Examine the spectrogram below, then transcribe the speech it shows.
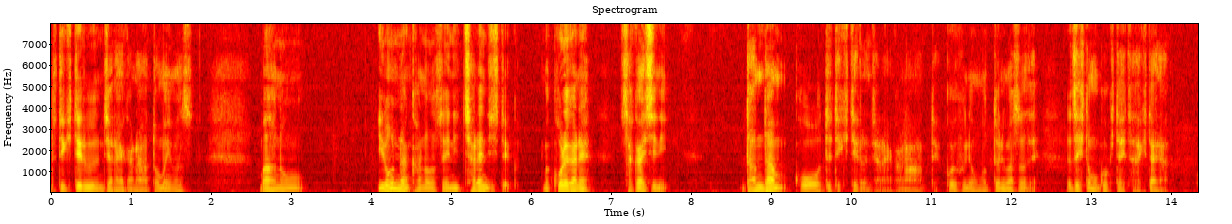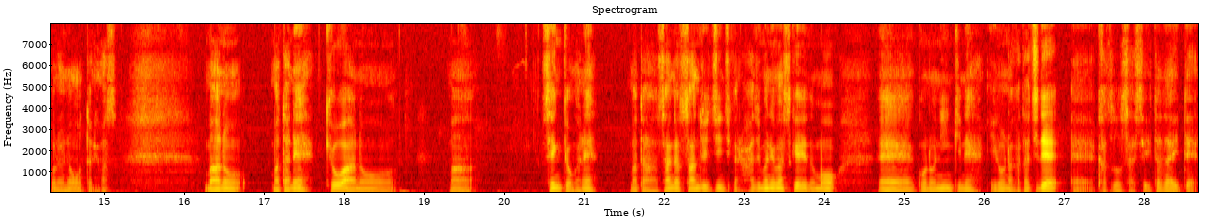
出てきてるんじゃないかなと思います。まあ、あの、いろんな可能性にチャレンジしていく。まあ、これがね、堺市にだんだんこう出てきてるんじゃないかなって、こういうふうに思っておりますので、ぜひともご期待いただきたいなこのように思っております。まああのまたね今日はあのまあ選挙がねまた3月31日から始まりますけれども、えー、この任期ねいろんな形で、えー、活動させていただいて、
